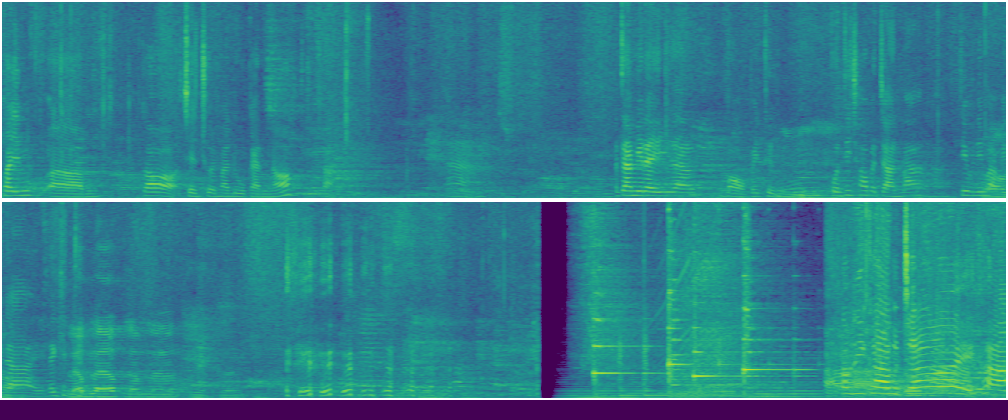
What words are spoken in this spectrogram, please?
พราะฉะนั้นเอิ่มก็เชิญชวนมาดูกันเนาะค่ะอ่าอาจารย์มีอะไรจะบอกไปถึงคนที่ชอบอาจารย์บ้างคะที่วันนี้มาไม่ได้ได้คิดเลิถึฟงเลิฟเลิฟเลิฟเลิฟเลิฟสวัสดีค่ะคุณเจ้ยค่ะ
